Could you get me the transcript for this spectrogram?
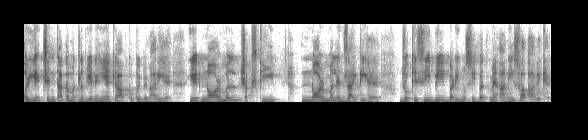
और ये चिंता का मतलब ये नहीं है कि आपको कोई बीमारी है। ये एक नॉर्मल शख्स की नॉर्मल एनजाइटी है, जो किसी भी बड़ी मुसीबत में आनी स्वाभाविक है।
